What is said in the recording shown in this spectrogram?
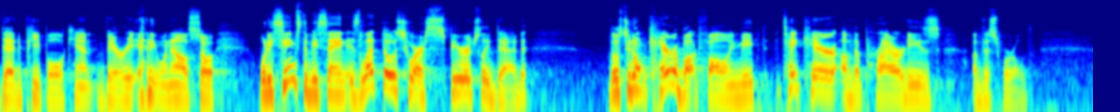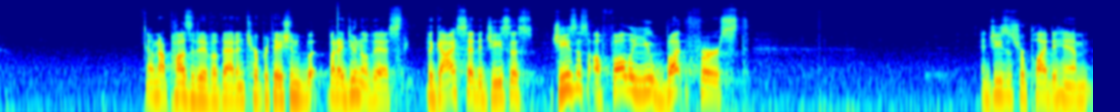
dead people can't bury anyone else. So, what he seems to be saying is let those who are spiritually dead, those who don't care about following me, take care of the priorities of this world. I'm not positive of that interpretation, but, but I do know this. The guy said to Jesus, Jesus, I'll follow you, but first. And Jesus replied to him,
